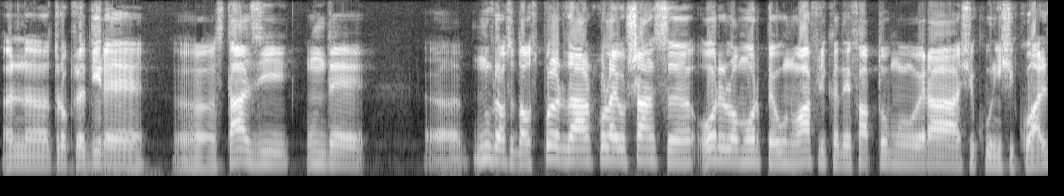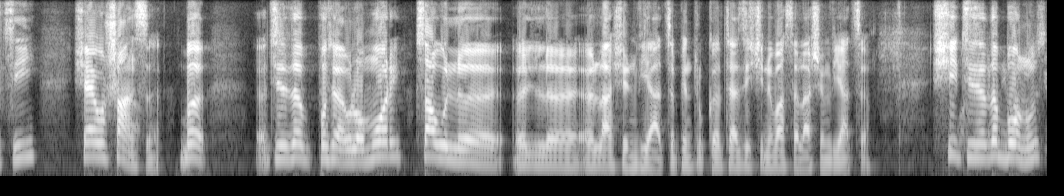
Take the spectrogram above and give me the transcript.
Într-o clădire uh, Stazi, unde uh, nu vreau să dau spoiler, dar acolo ai o șansă, ori îl omor pe unul, afli că de fapt omul era și cu unii și cu alții și ai o șansă. Bă, ți se dă posibil îl omori sau îl, îl, îl lași în viață pentru că ți-a zis cineva să-l lași în viață. Și ți se dă bonus.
